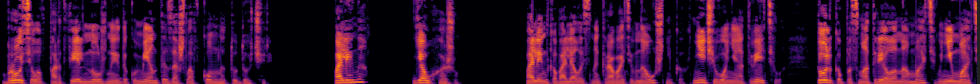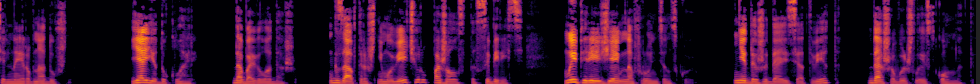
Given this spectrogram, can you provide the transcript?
бросила в портфель нужные документы, зашла в комнату дочери. «Полина, я ухожу». Полинка валялась на кровати в наушниках, ничего не ответила — только посмотрела на мать внимательно и равнодушно. «Я еду к Ларе», — добавила Даша. «К завтрашнему вечеру, пожалуйста, соберись. Мы переезжаем на Фрунзенскую». Не дожидаясь ответа, Даша вышла из комнаты.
